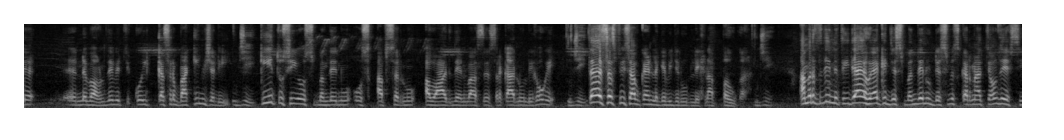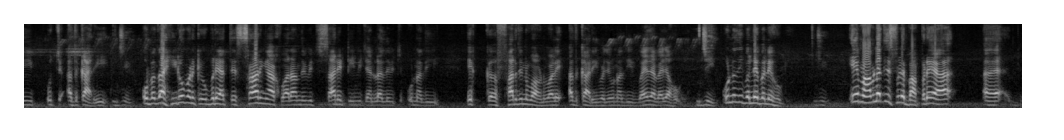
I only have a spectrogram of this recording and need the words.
ਨਿਭਾਉਣ ਦੇ ਵਿੱਚ ਕੋਈ ਕਸਰ ਬਾਕੀ ਨਹੀਂ ਛੱਡੀ। ਜੀ। ਕੀ ਤੁਸੀਂ ਉਸ ਬੰਦੇ ਨੂੰ ਉਸ ਅਫਸਰ ਨੂੰ ਆਵਾਜ਼ ਦੇਣ ਵਾਸਤੇ ਸਰਕਾਰ ਨੂੰ ਲਿਖੋਗੇ? ਜੀ। ਤਾਂ ਐਸਐਸਪੀ ਸਾਹਿਬ ਕਹਿਣ ਲੱਗੇ ਵੀ ਜ਼ਰੂਰ ਲਿਖਣਾ ਪਊਗਾ। ਜੀ। ਅਮਰਤ ਜੀ ਨਤੀਜਾ ਇਹ ਹੋਇਆ ਕਿ ਜਿਸ ਬੰਦੇ ਨੂੰ ਡਿਸਮਿਸ ਕਰਨਾ ਚਾਹੁੰਦੇ ਸੀ ਉੱਚ ਅਧਿਕਾਰੀ ਜੀ। ਉਹ ਬੰਦਾ ਹੀਰੋ ਬਣ ਕੇ ਉੱਭਰਿਆ ਤੇ ਸਾਰੀਆਂ ਅਖਬਾਰਾਂ ਦੇ ਵਿੱਚ ਸਾਰੇ ਟੀਵੀ ਚੈਨਲਾਂ ਦੇ ਵਿੱਚ ਉਹਨਾਂ ਦੀ ਇੱਕ ਫਰਜ਼ ਨਿਭਾਉਣ ਵਾਲੇ ਅਧਿਕਾਰੀ ਵਜੋਂ ਉਹਨਾਂ ਦੀ ਵਹਿਜਾ ਵਹਿਜਾ ਹੋ ਗਈ। ਜੀ। ਉਹਨਾਂ ਦੀ ਬੱਲੇ ਬੱਲੇ ਹੋ ਗਈ। ਜੀ। ਇਹ ਮਾਮਲਾ ਜਿਸ ਵੇਲੇ ਵਾਪਰਿਆ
